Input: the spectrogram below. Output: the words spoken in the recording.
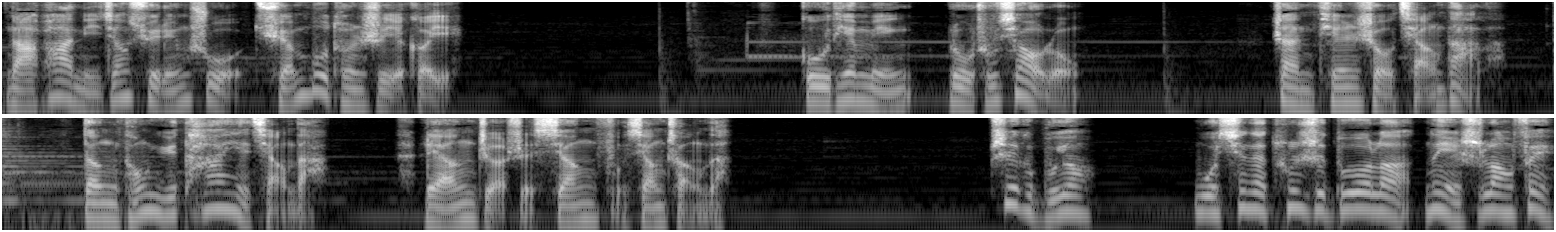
哪怕你将血灵树全部吞噬也可以。古天明露出笑容，战天兽强大了，等同于他也强大，两者是相辅相成的。这个不用，我现在吞噬多了那也是浪费，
